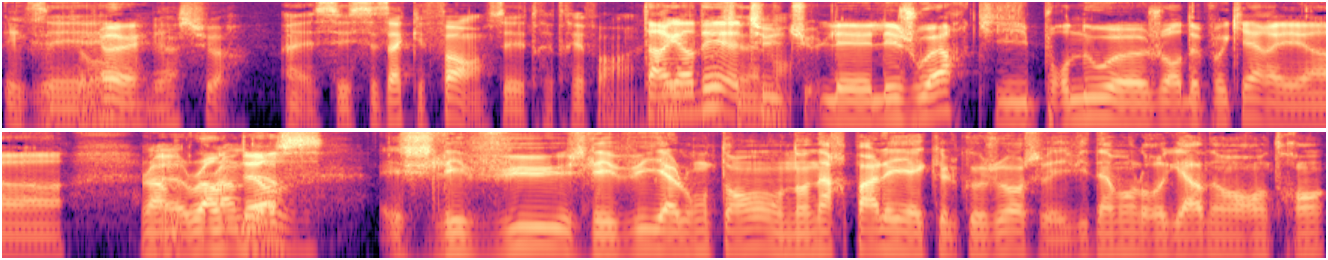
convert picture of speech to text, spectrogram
Exactement, Ouais. bien sûr. Ouais, c'est ça qui est fort, hein. c'est très très fort. T'as regardé tu- émotionnellement. tu- les, les joueurs qui, pour nous, euh, joueurs de poker et Round- euh, rounders, Je l'ai vu, je l'ai vu il y a longtemps. On en a reparlé il y a quelques jours. Je vais évidemment le regarder en rentrant.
